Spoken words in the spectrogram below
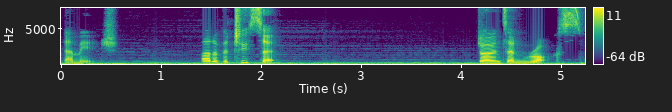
damage. Part of a two set. Stones and rocks.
